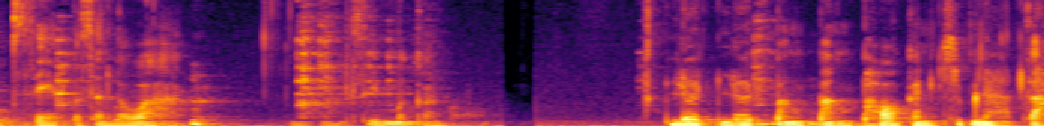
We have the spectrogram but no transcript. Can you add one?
บแสบประสันละว่าซิมมันก่อน เลิศเลิศปังปังพ่อกันคลิปหน้าจ้ะ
